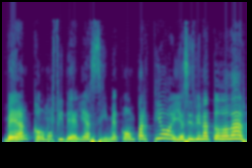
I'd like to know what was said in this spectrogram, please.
Vean cómo Fidelia sí me compartió. Ella sí es bien a todo dar.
